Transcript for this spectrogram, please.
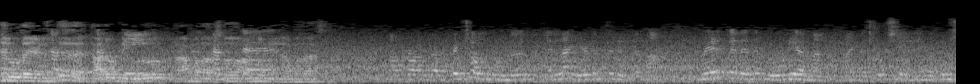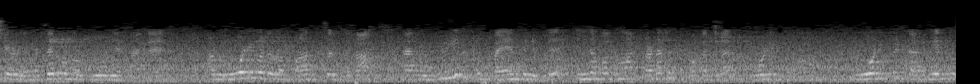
குரு ராமதாஸோ அன்புமணி ராமதாஸ். அப்புறம் அந்த பெட்ரோல் குண்டு எல்லாம் எடுத்துக்கிட்டு தான் மேற்கரையில ஓடியாந்தாங்க. எங்கள் குடிசையில் எங்கள் குடிசையில் எங்கள் தெருவு நோக்கி ஓடியாந்தாங்க அது ஓடி வரத பார்த்துட்டு தான் நாங்கள் உயிருக்கு பயந்துக்கிட்டு இந்த பக்கமாக கடலுக்கு பக்கத்தில் ஓடி போனோம். ஓடி போயிட்டு அங்கேருந்து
